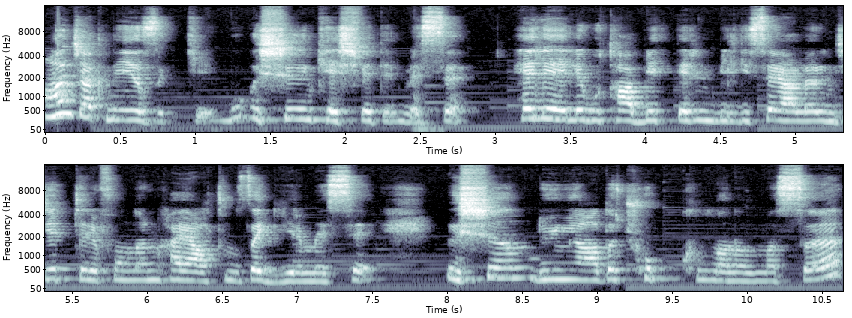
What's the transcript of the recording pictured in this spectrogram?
Ancak ne yazık ki bu ışığın keşfedilmesi, Hele hele bu tabletlerin, bilgisayarların, cep telefonlarının hayatımıza girmesi, ışığın dünyada çok kullanılması,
